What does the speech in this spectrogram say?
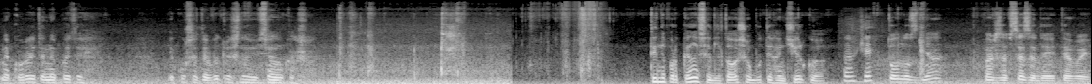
не курити, не пити і кушати виключно вівсяну кашу. Ти не прокинувся для того, щоб бути ганчіркою. Окей. Тонус дня, перш за все, задаєте ви.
